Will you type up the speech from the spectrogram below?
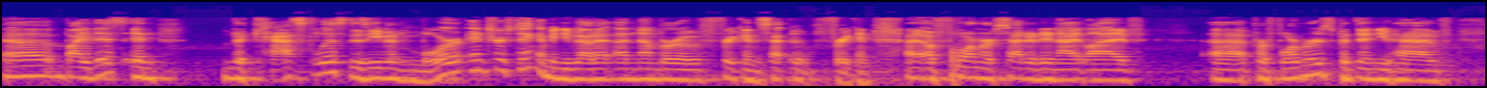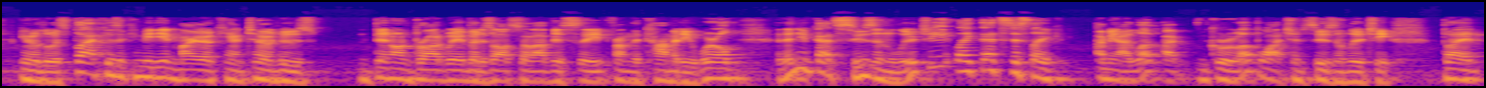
uh, by this. And the cast list is even more interesting. I mean, you've got a, a number of freaking, freaking, a, a former Saturday Night Live uh, performers, but then you have, you know, Lewis Black, who's a comedian, Mario Cantone, who's been on Broadway, but is also obviously from the comedy world. And then you've got Susan Lucci. Like that's just like I mean, I love I grew up watching Susan Lucci, but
